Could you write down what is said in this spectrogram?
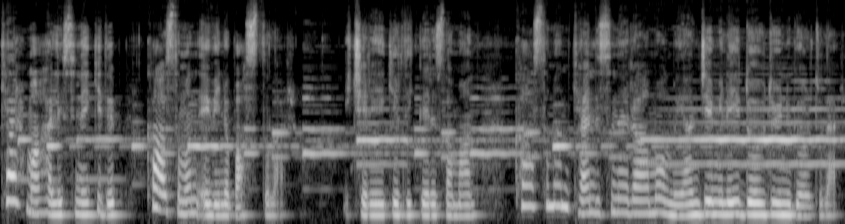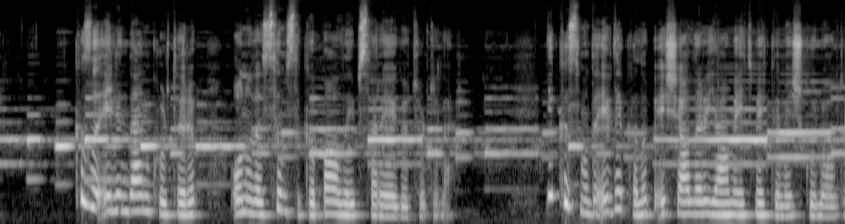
Kerh mahallesine gidip Kasım'ın evini bastılar. İçeriye girdikleri zaman Kasım'ın kendisine rağm olmayan Cemile'yi dövdüğünü gördüler. Kızı elinden kurtarıp onu da sımsıkı bağlayıp saraya götürdüler. Bir kısmı da evde kalıp eşyaları yağma etmekle meşgul oldu.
